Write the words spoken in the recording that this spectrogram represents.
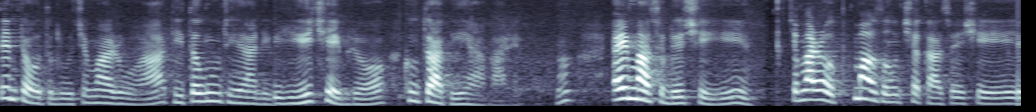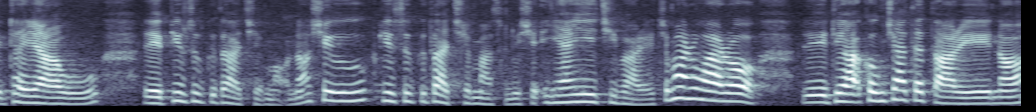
တင့်တော်တယ်လို့ကျမတို့ကဒီသုံးခုထဲကနေရွေးချယ်ပြီးတော့ကုသပေးရပါတယ်ပေါ့နော်အဲ့မှာဆိုလို့ရှိရင်ကျမတို့ပထမဆုံးချက်ကဆိုရှင်တရားကိုပြုစုကုသခြင်းပေါ့နော်ရှေးဦးပြုစုကုသခြင်းမှာဆိုလို့ရှိရင်အရန်ရေးကြည့်ပါတယ်ကျမတို့ကတော့ဒီဟာအကုန်ကြသက်တာတွေเนาะ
